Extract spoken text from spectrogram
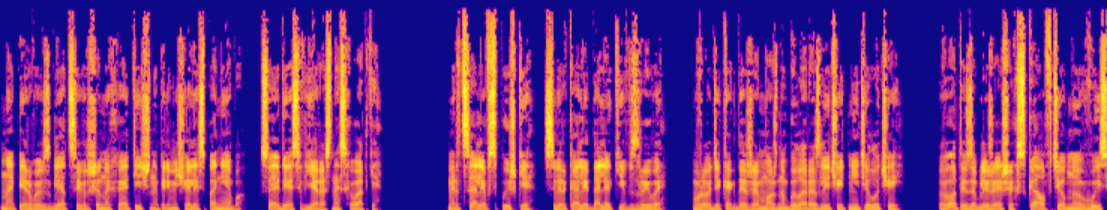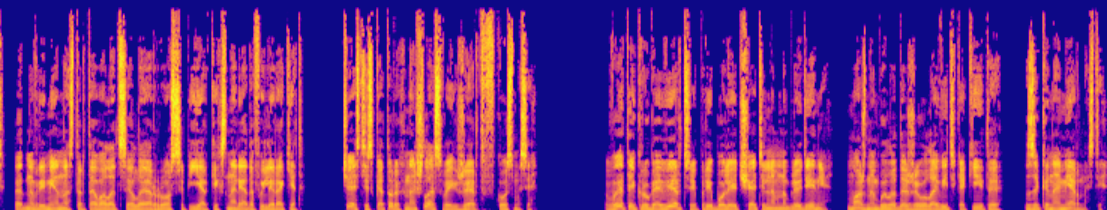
на первый взгляд совершенно хаотично перемещались по небу, сойдясь в яростной схватке. Мерцали вспышки, сверкали далекие взрывы, вроде как даже можно было различить нити лучей. Вот из-за ближайших скал в темную высь одновременно стартовала целая россыпь ярких снарядов или ракет, часть из которых нашла своих жертв в космосе. В этой круговерти при более тщательном наблюдении можно было даже уловить какие-то закономерности,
